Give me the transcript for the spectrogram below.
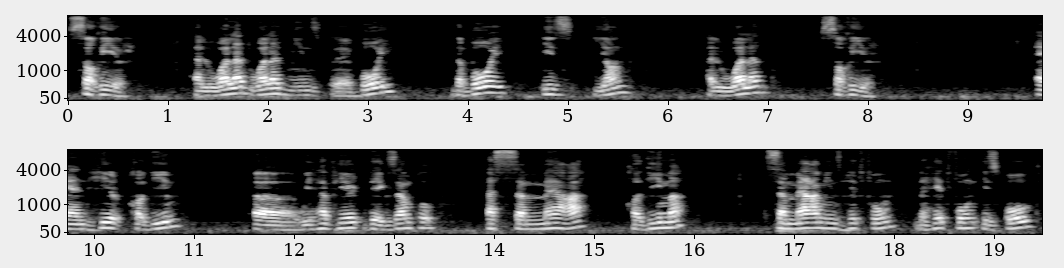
صغير الولد ولد means uh, boy the boy is young الولد صغير and here قديم uh, we have here the example السماعة قديمة سماعة means headphone the headphone is old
